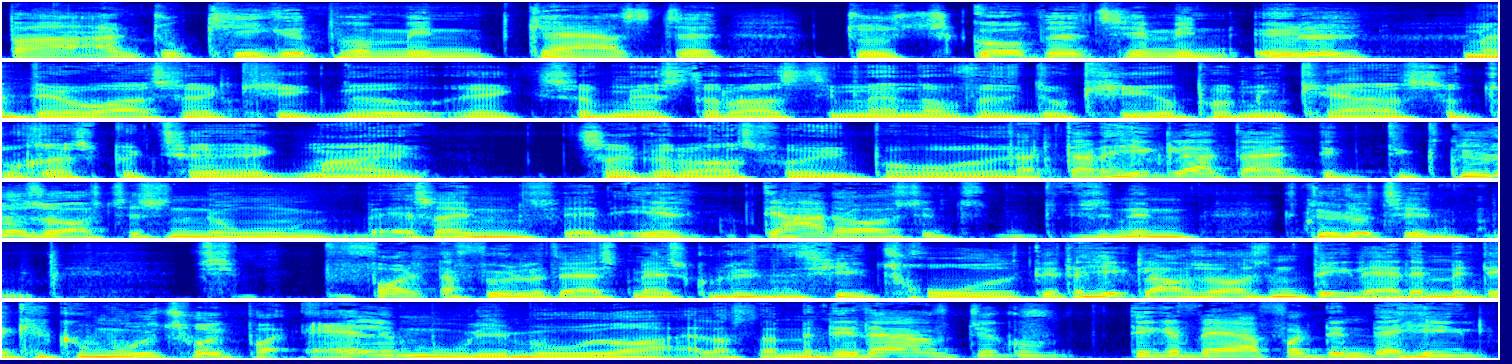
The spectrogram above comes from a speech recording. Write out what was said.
baren, du kiggede på min kæreste, du skubbede til min øl. Men det er jo også at kigge ned, ikke? Så mister du også din manddom, fordi du kigger på min kæreste, så du respekterer ikke mig. Så kan du også få en på hovedet. Der, ikke? der er det helt klart, der er, det, det knytter sig også til sådan nogle, altså en, et, et, det har der også et, sådan en, knytter til folk, der føler deres maskulinitet troet. Det er da helt klart også en del af det, men det kan komme udtryk på alle mulige måder. Eller sådan. Men det, der, det, kunne- det kan være for den der helt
